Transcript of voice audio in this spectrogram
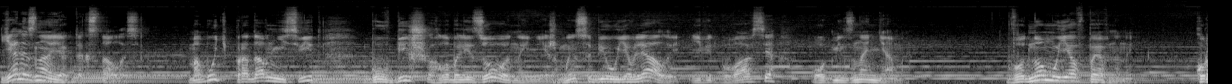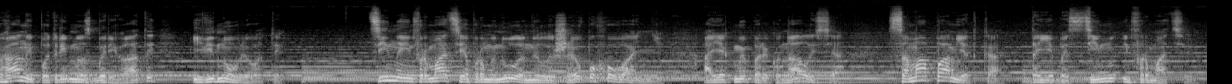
Я не знаю, як так сталося. Мабуть, прадавній світ був більш глобалізований, ніж ми собі уявляли, і відбувався обмін знаннями. В одному я впевнений: кургани потрібно зберігати і відновлювати. Цінна інформація про минуле не лише в похованні, а як ми переконалися, сама пам'ятка дає безцінну інформацію.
